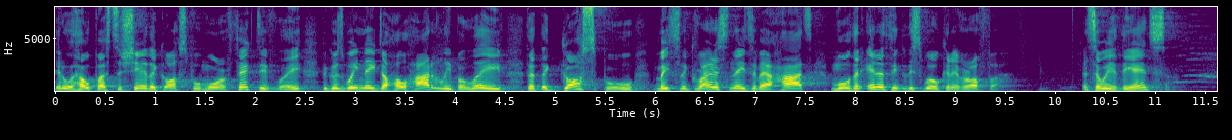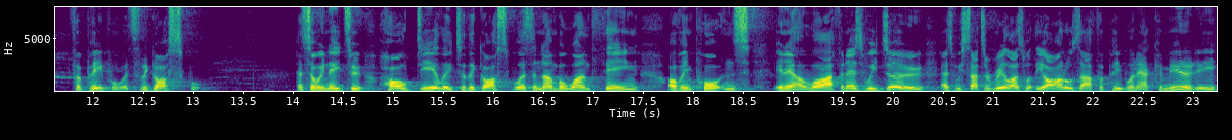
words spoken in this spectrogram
it will help us to share the gospel more effectively because we need to wholeheartedly believe that the gospel meets the greatest needs of our hearts more than anything that this world can ever offer. And so we have the answer for people it's the gospel. And so we need to hold dearly to the gospel as the number one thing of importance in our life. And as we do, as we start to realize what the idols are for people in our community,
